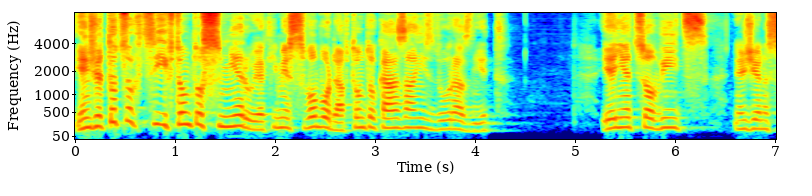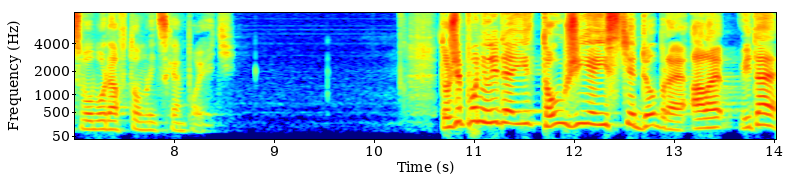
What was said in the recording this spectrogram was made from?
Jenže to, co chci i v tomto směru, jakým je svoboda, v tomto kázání zdůraznit, je něco víc, než jen svoboda v tom lidském pojetí. To, že po ní lidé touží, je jistě dobré, ale víte,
